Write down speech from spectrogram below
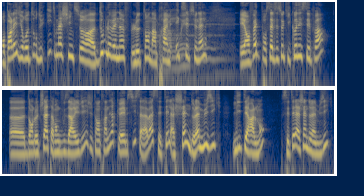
On parlait du retour du Hit Machine sur euh, W9, le temps d'un prime ah exceptionnel. Et en fait, pour celles et ceux qui connaissaient pas, euh, dans le chat avant que vous arriviez, j'étais en train de dire que M6 à la base c'était la chaîne de la musique, littéralement. C'était la chaîne de la musique.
